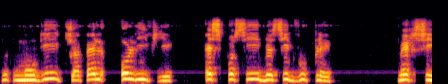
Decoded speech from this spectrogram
Tout le monde dit j'appelle Olivier. Est-ce possible, s'il vous plaît? Merci.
